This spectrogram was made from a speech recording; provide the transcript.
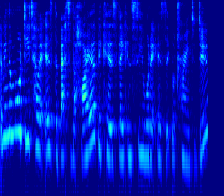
I mean the more detail it is the better the higher because they can see what it is that you're trying to do.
